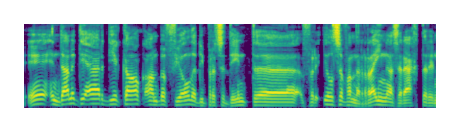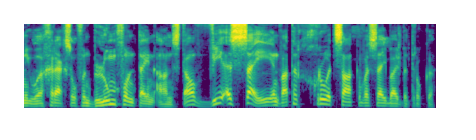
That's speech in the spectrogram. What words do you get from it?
En, en dan het die RDK ook aanbeveel dat die president uh, vir Ilse van Rein as regter in die Hooggeregshof in Bloemfontein aanstel. Wie is sy en watter groot sake was sy by betrokke?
